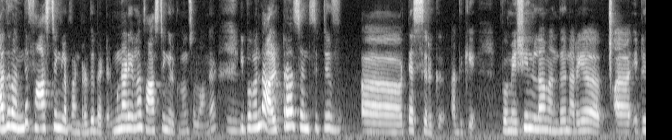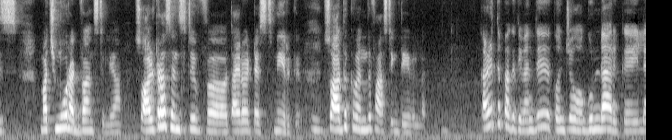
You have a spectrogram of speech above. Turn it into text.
அது வந்து ஃபாஸ்டிங்கில் பண்ணுறது பெட்டர் முன்னாடியெல்லாம் ஃபாஸ்டிங் இருக்கணும்னு சொல்லுவாங்க. இப்போ வந்து அல்ட்ரா சென்சிட்டிவ் டெஸ்ட் இருக்குது அதுக்கே. இப்போ மெஷின்லாம் வந்து நிறைய it is much more advanced இல்லையா? ஸோ அல்ட்ரா சென்சிட்டிவ் தைராய்டு டெஸ்ட்னே இருக்குது. ஸோ அதுக்கு வந்து ஃபாஸ்டிங் தேவையில்லை. கழுத்து பகுதி வந்து கொஞ்சம் குண்டா இருக்கு இல்ல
